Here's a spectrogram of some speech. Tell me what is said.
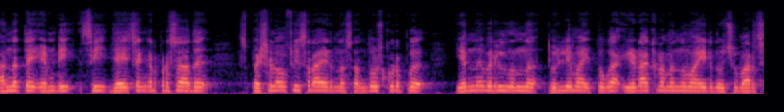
അന്നത്തെ M D C Jayasankar Prasad special ഓഫീസറായിരുന്ന സന്തോഷ് കുറുപ്പ് എന്നിവരിൽ നിന്ന് തുല്യമായി തുക ഈടാക്കണമെന്നുമായിരുന്നു ശുപാർശ.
